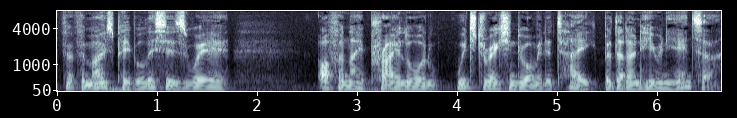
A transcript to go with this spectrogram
for, for most people, this is where often they pray, Lord, which direction do you want me to take? But they don't hear any answer.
